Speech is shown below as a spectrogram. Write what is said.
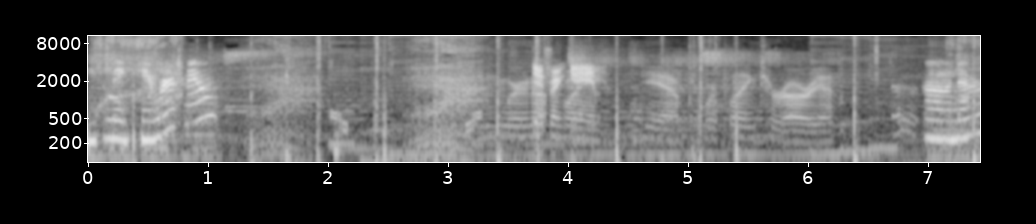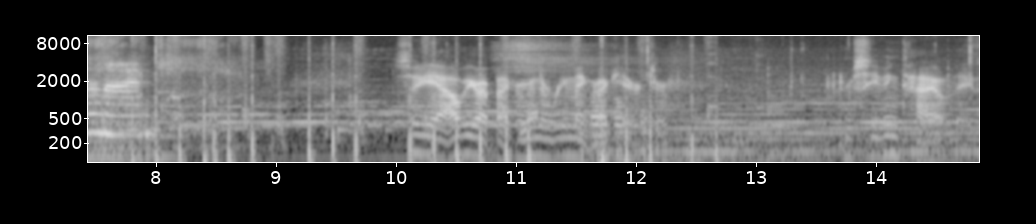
You can make hammers now? We're not Different playing- game. Yeah, we're playing Terraria. Oh, never mind. So yeah, I'll be right back. I'm gonna remake my character. Receiving tile data.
